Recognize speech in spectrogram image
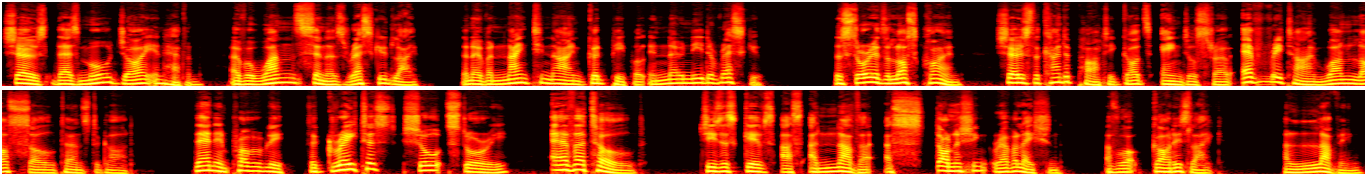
shows there's more joy in heaven over one sinner's rescued life than over 99 good people in no need of rescue. The story of the lost coin shows the kind of party God's angels throw every time one lost soul turns to God. Then, in probably the greatest short story ever told, Jesus gives us another astonishing revelation of what God is like a loving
